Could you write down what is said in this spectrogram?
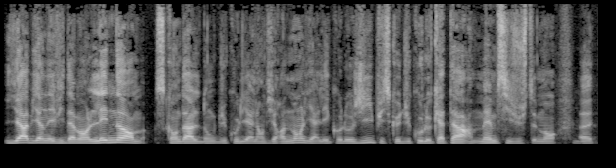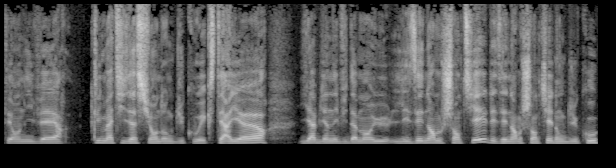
Il y a bien évidemment l'énorme scandale, donc du coup lié à l'environnement, lié à l'écologie, puisque du coup le Qatar, même si justement euh, tu es en hiver, climatisation donc du coup extérieure. Il y a bien évidemment eu les énormes chantiers, les énormes chantiers donc du coup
